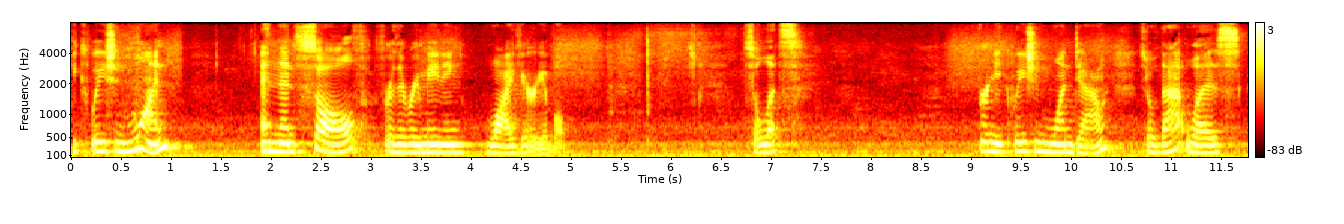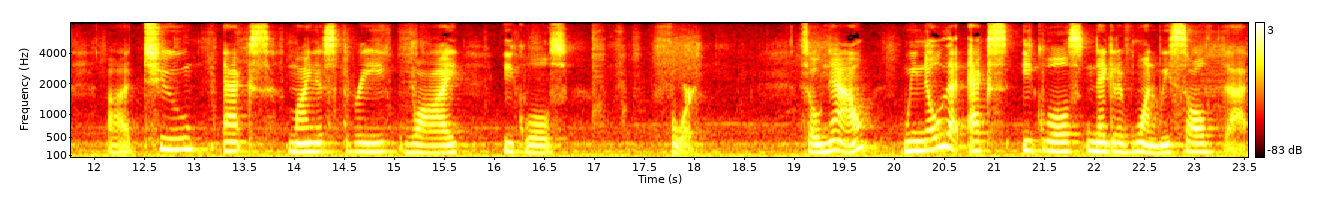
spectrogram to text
equation 1 and then solve for the remaining y variable. So let's bring equation 1 down. So that was uh, 2x minus 3y equals 4. So now we know that x equals negative 1. We solved that.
